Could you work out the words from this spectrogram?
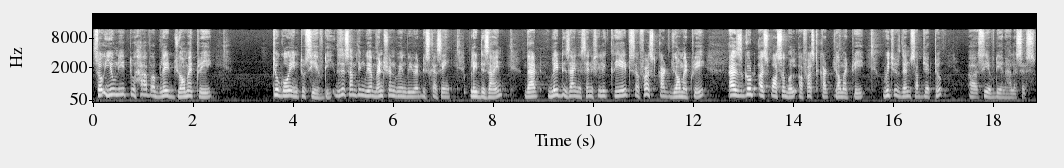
So, you need to have a blade geometry to go into CFD. This is something we have mentioned when we were discussing blade design that blade design essentially creates a first cut geometry as good as possible a first cut geometry, which is then subject to uh, CFD analysis.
